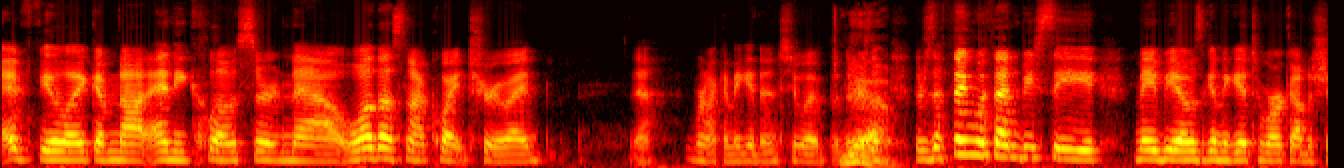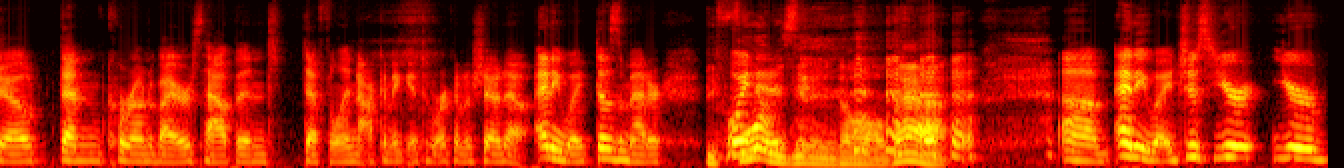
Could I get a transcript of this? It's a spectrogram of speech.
I feel like I'm not any closer now. Well, that's not quite true. I, yeah, we're not going to get into it. But there's, Yeah. a, there's a thing with NBC. Maybe I was going to get to work on a show. Then coronavirus happened. Definitely not going to get to work on a show now. Anyway, doesn't matter. Before Point we is- get into all that, um, anyway, just your your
